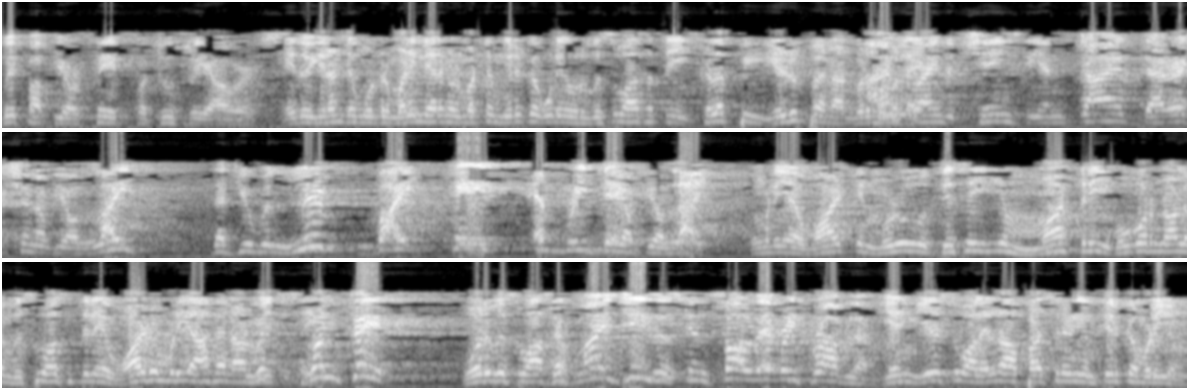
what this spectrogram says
whip up your faith for two, three hours. ஏதோ இரண்டு மூன்று மணி நேரங்கள் மட்டும் இருக்கக்கூடிய ஒரு விசுவாசத்தை கிளப்பி எழுப்ப நான் I'm விரும்பவில்லை trying to change the entire direction of your life that you will live by faith every day of your life. உங்களுடைய வாழ்க்கையின் முழு திசையையும் மாற்றி ஒவ்வொரு நாளும் விசுவாசத்திலே வாழும்படியாக நான் With முயற்சி செய்வேன் one faith ஒரு that விசுவாசம் my Jesus can solve every problem. என் இயேசுவால் எல்லா பிரச்சனைகளையும் தீர்க்க முடியும்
